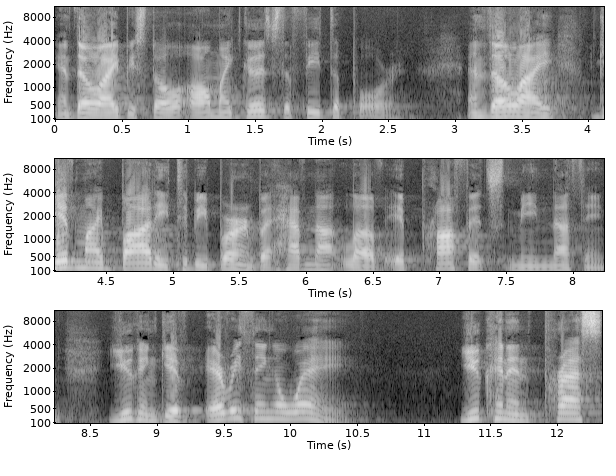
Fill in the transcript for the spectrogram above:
and though I bestow all my goods to feed the poor, and though I give my body to be burned but have not love, it profits me nothing. You can give everything away. You can impress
